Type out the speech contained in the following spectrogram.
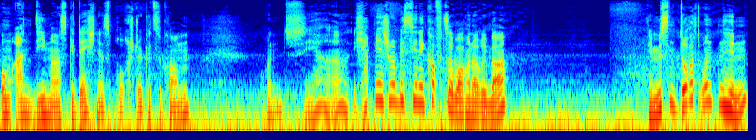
um an Dimas Gedächtnisbruchstücke zu kommen. Und ja, ich habe mir schon ein bisschen den Kopf zerbrochen darüber. Wir müssen dort unten hin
